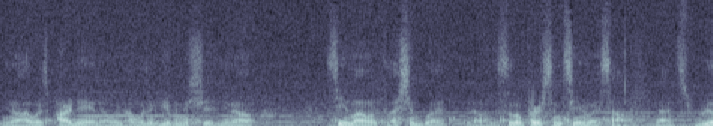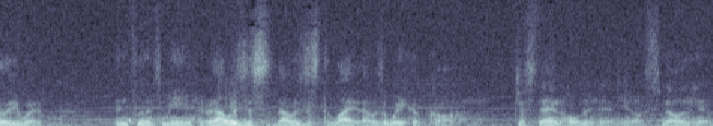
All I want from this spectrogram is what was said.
You know, I was partying. I, was, I wasn't giving a shit. You know, seeing my own flesh and blood. You know, this little person seeing myself. That's really what influenced me. Or that was just that was just the light. That was a wake up call. Just then, holding him. You know, smelling him.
